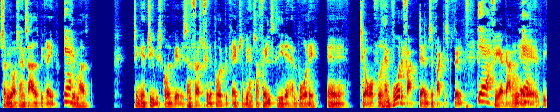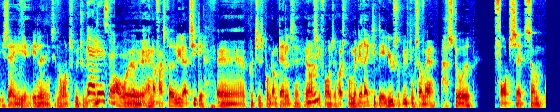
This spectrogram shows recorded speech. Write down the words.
som jo også er hans eget begreb. Ja. Det er meget, tænker jeg, typisk Grundtvig, at hvis han først finder på et begreb, så bliver han så forelsket i det, han bruger det øh, til overflod. Han bruger det faktisk, dannelse faktisk selv Ja. flere gange, Ja. øh, især i indledningen til Nordens mytologi. Ja, det er- og øh, okay. han har faktisk skrevet en lille artikel øh, på et tidspunkt om dannelse, mm. også i forhold til højskolen. Men det er rigtigt, det er livsoplysning, som er, har stået fortsat som,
